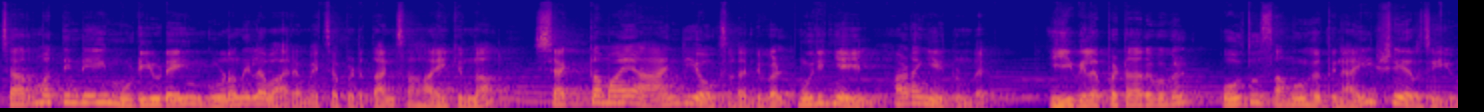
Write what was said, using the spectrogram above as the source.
ചർമ്മത്തിന്റെയും മുടിയുടെയും ഗുണനിലവാരം മെച്ചപ്പെടുത്താൻ സഹായിക്കുന്ന ശക്തമായ ആന്റി ഓക്സിഡന്റുകൾ മുരിങ്ങയിൽ അടങ്ങിയിട്ടുണ്ട്. ഈ വിലപ്പെട്ട അറിവുകൾ പൊതുസമൂഹത്തിനായി ഷെയർ ചെയ്യൂ.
